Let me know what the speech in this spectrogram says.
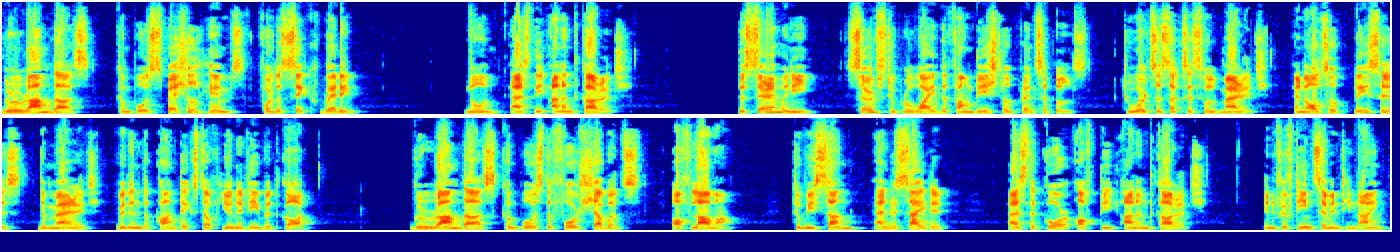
Guru Ram Das composed special hymns for the Sikh wedding, known as the Anand Karaj. The ceremony serves to provide the foundational principles towards a successful marriage and also places the marriage within the context of unity with God. Guru Ram Das composed the four Shabads of Lawa to be sung and recited as the core of the Anand Karaj. In 1579,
